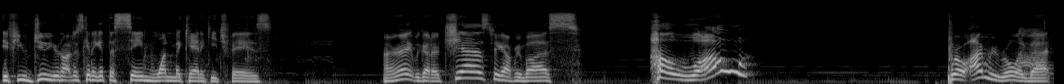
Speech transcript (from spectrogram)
if you do, you're not just going to get the same one mechanic each phase. All right, we got our chest. We got me boss. Hello? Bro, I'm re-rolling that.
